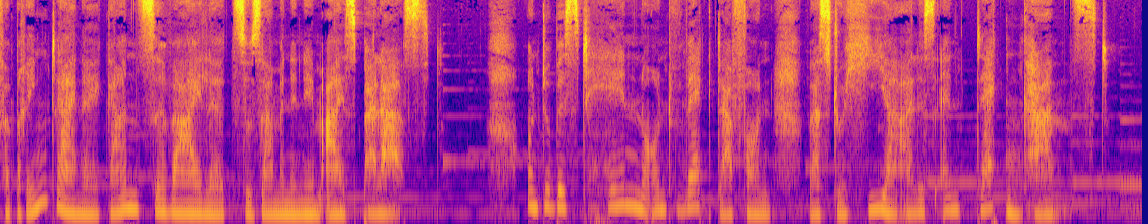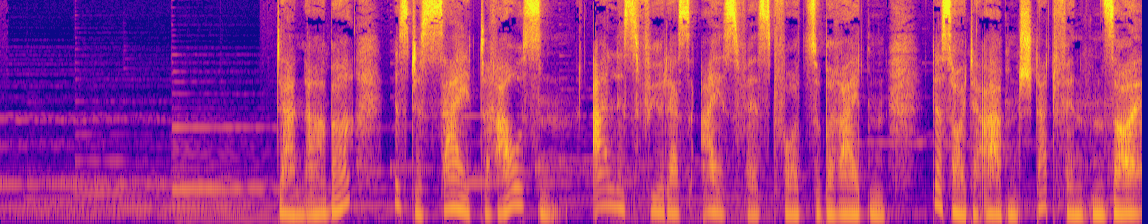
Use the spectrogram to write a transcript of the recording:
Verbringt eine ganze Weile zusammen in dem Eispalast. Und du bist hin und weg davon, was du hier alles entdecken kannst. Dann aber ist es Zeit draußen, alles für das Eisfest vorzubereiten, das heute Abend stattfinden soll.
